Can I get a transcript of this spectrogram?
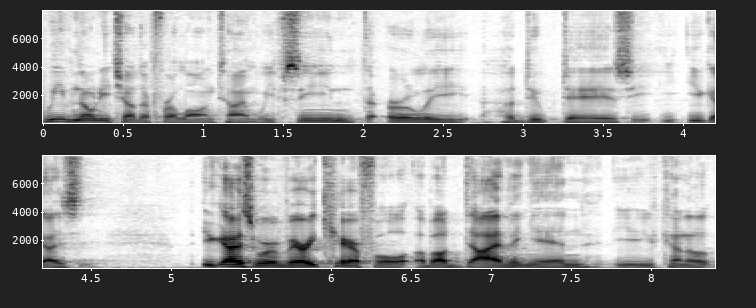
we've known each other for a long time. We've seen the early Hadoop days. You, you guys, you guys were very careful about diving in. You kind of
